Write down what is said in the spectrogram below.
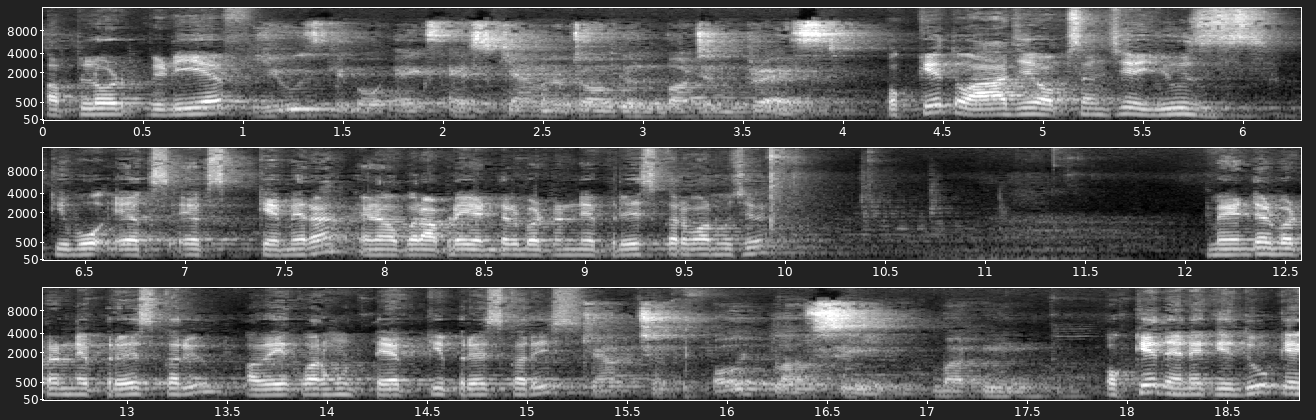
Upload PDF Use keyboard XS camera toggle button pressed. Okay તો આ જે ઓપ્શન છે use keyboard X X camera એના ઉપર આપણે એન્ટર બટનને પ્રેસ કરવાનું છે મેં એન્ટર બટનને પ્રેસ કર્યું. હવે એકવાર હું ટેપ કી પ્રેસ કરીશ. Capture all plus C button okay તેને કીધું કે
